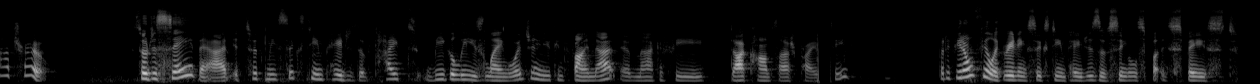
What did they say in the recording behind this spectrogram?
Not true. So to say that, it took me 16 pages of typed legalese language, and you can find that at mcafee.com slash privacy. But if you don't feel like reading 16 pages of single-spaced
